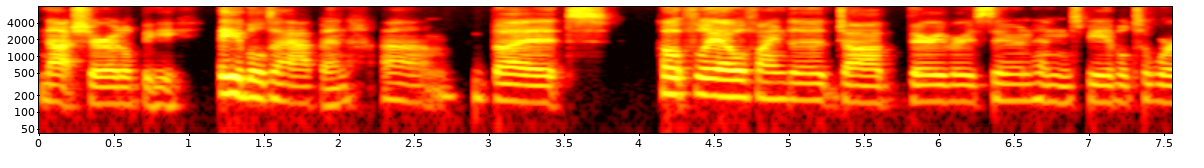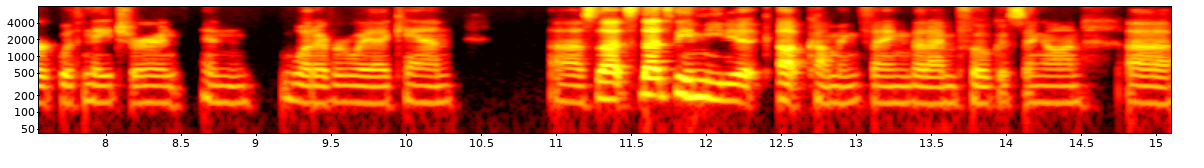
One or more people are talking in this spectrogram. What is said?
not sure it'll be able to happen. Um, but hopefully, I will find a job very, very soon and be able to work with nature in, in whatever way I can. Uh, so that's that's the immediate upcoming thing that I'm focusing on. Uh,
